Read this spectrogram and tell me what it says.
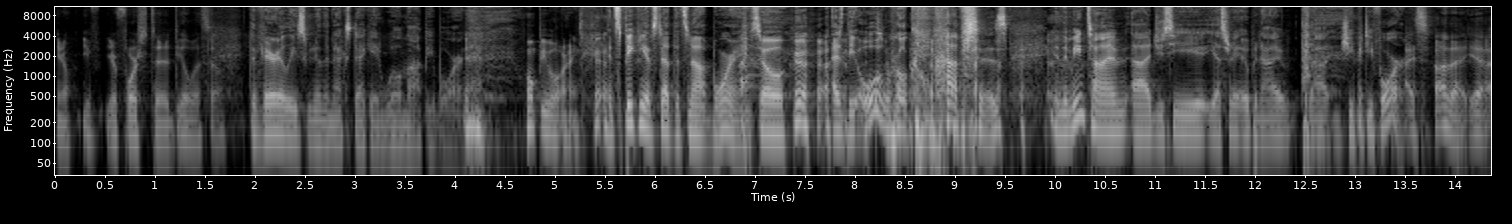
you know you've, you're forced to deal with. So At the very least, we know the next decade will not be boring. Won't be boring. and speaking of stuff that's not boring, so as the old world collapses, in the meantime, uh, did you see yesterday OpenAI put out GPT-4? I saw that. Yeah.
